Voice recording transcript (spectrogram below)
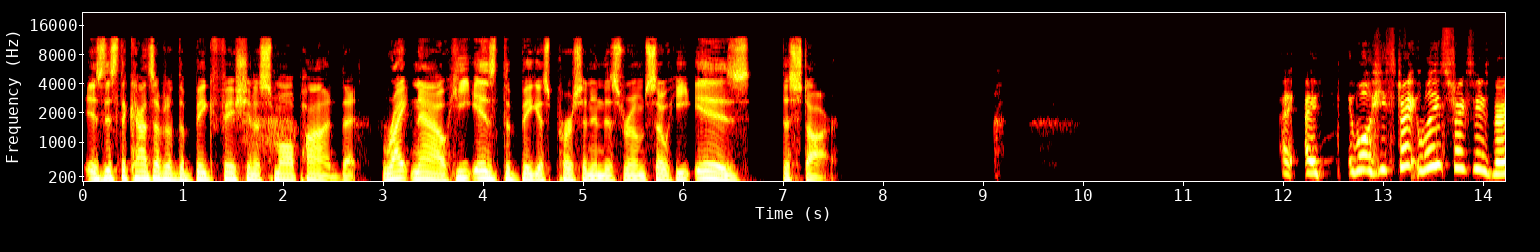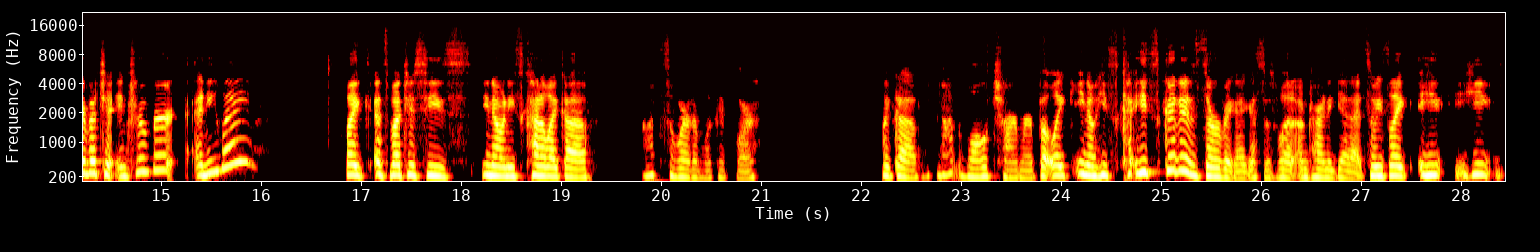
is this the concept of the big fish in a small pond that right now he is the biggest person in this room, so he is the star. I, I well he strike William strikes me as very much an introvert anyway. Like as much as he's you know, and he's kind of like a what's the word I'm looking for? Like a not wall charmer, but like you know he's he's good at observing. I guess is what I'm trying to get at. So he's like he he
